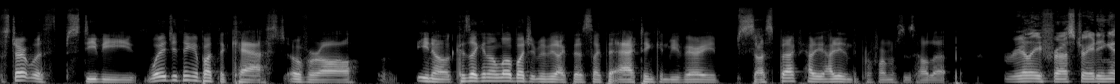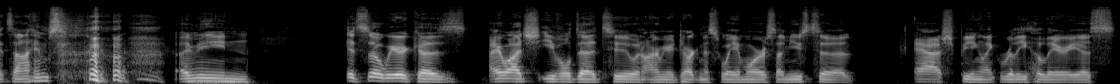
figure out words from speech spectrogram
start with Stevie. What did you think about the cast overall? You know, because like in a low budget movie like this, like the acting can be very suspect. How do you how do you think the performances held up? really frustrating at times. I mean, it's so weird because I watch Evil Dead 2 and Army of Darkness way more, so I'm used to Ash being like really hilarious.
